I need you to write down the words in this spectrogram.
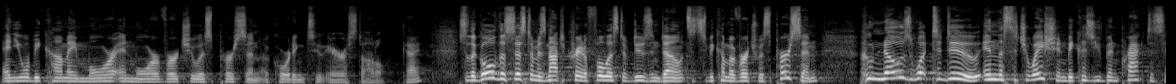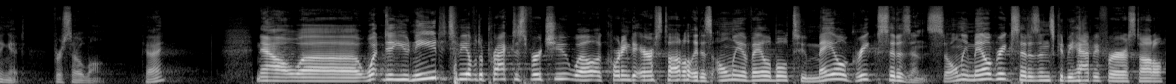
and you will become a more and more virtuous person, according to Aristotle. Okay? So the goal of the system is not to create a full list of do's and don'ts, it's to become a virtuous person who knows what to do in the situation because you've been practicing it for so long. Okay? Now, uh, what do you need to be able to practice virtue? Well, according to Aristotle, it is only available to male Greek citizens. So only male Greek citizens could be happy for Aristotle,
